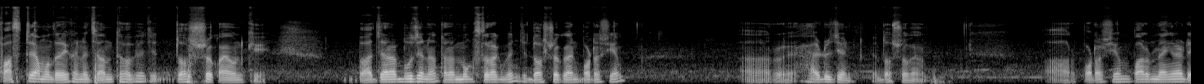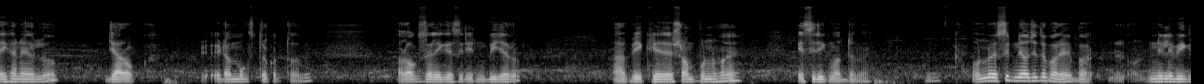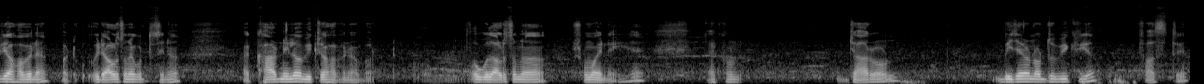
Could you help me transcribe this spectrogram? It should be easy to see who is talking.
Speaker 1: ফার্স্টে আমাদের এখানে জানতে হবে যে দর্শক আয়নকে বা যারা বুঝে না, তারা মুখস্থ রাখবেন যে দর্শক আয়ন পটাশিয়াম আর হাইড্রোজেন দর্শক আয়ন। আর পটাশিয়াম পার ম্যাগনেট এখানে হলো জারক। এটা মুখস্থ করতে হবে। আর অক্সালিক অ্যাসিড বিজারক। আর বিক্রিয়া সম্পূর্ণ হয় অ্যাসিডিক মাধ্যমে। অন্য অ্যাসিড নেওয়া যেতে পারে বাট নিলে বিক্রিয়া হবে না বাট ওইটা আলোচনা করতেছি না। ক্ষার নিলেও বিক্রিয়া হবে না বাট ওগুলো আলোচনা সময় নেই হ্যাঁ? এখন জারণ, বিজারণ অর্ধ বিক্রিয়া ফার্স্টে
